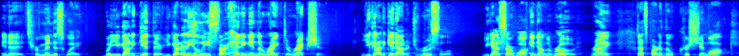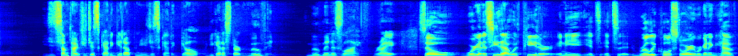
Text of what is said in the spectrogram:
in a tremendous way. But you got to get there. You got to at least start heading in the right direction you got to get out of Jerusalem. You got to start walking down the road, right? That's part of the Christian walk. Sometimes you just got to get up and you just got to go. You got to start moving. Movement is life, right? So we're going to see that with Peter, and he it's it's a really cool story. We're going to have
